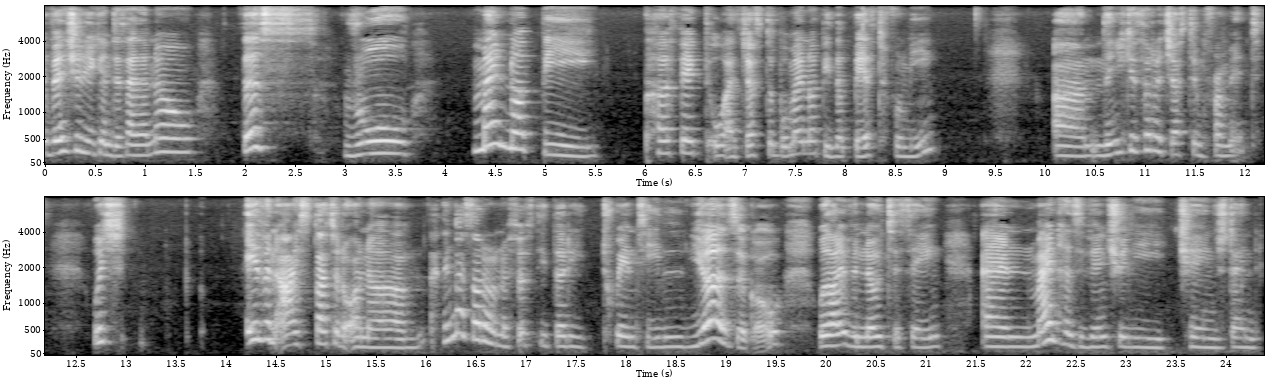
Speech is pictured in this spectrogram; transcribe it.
Eventually you can decide that no, this rule might not be perfect or adjustable, might not be the best for me. Um, then you can start adjusting from it, which even I started on a, I think I started on a 50, 30, 20 years ago without even noticing and mine has eventually changed and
